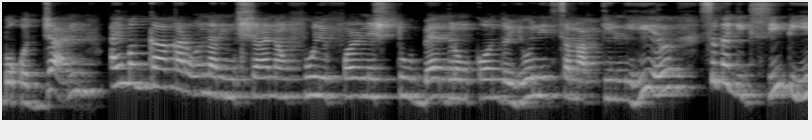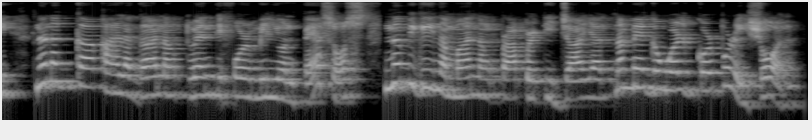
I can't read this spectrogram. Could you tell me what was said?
Bukod dyan, ay magkakaroon na rin siya ng fully furnished two-bedroom condo unit sa McKinley Hill sa Taguig City na nagkakahalaga ng 24 million pesos na bigay naman ng property giant na Mega World Corporation.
